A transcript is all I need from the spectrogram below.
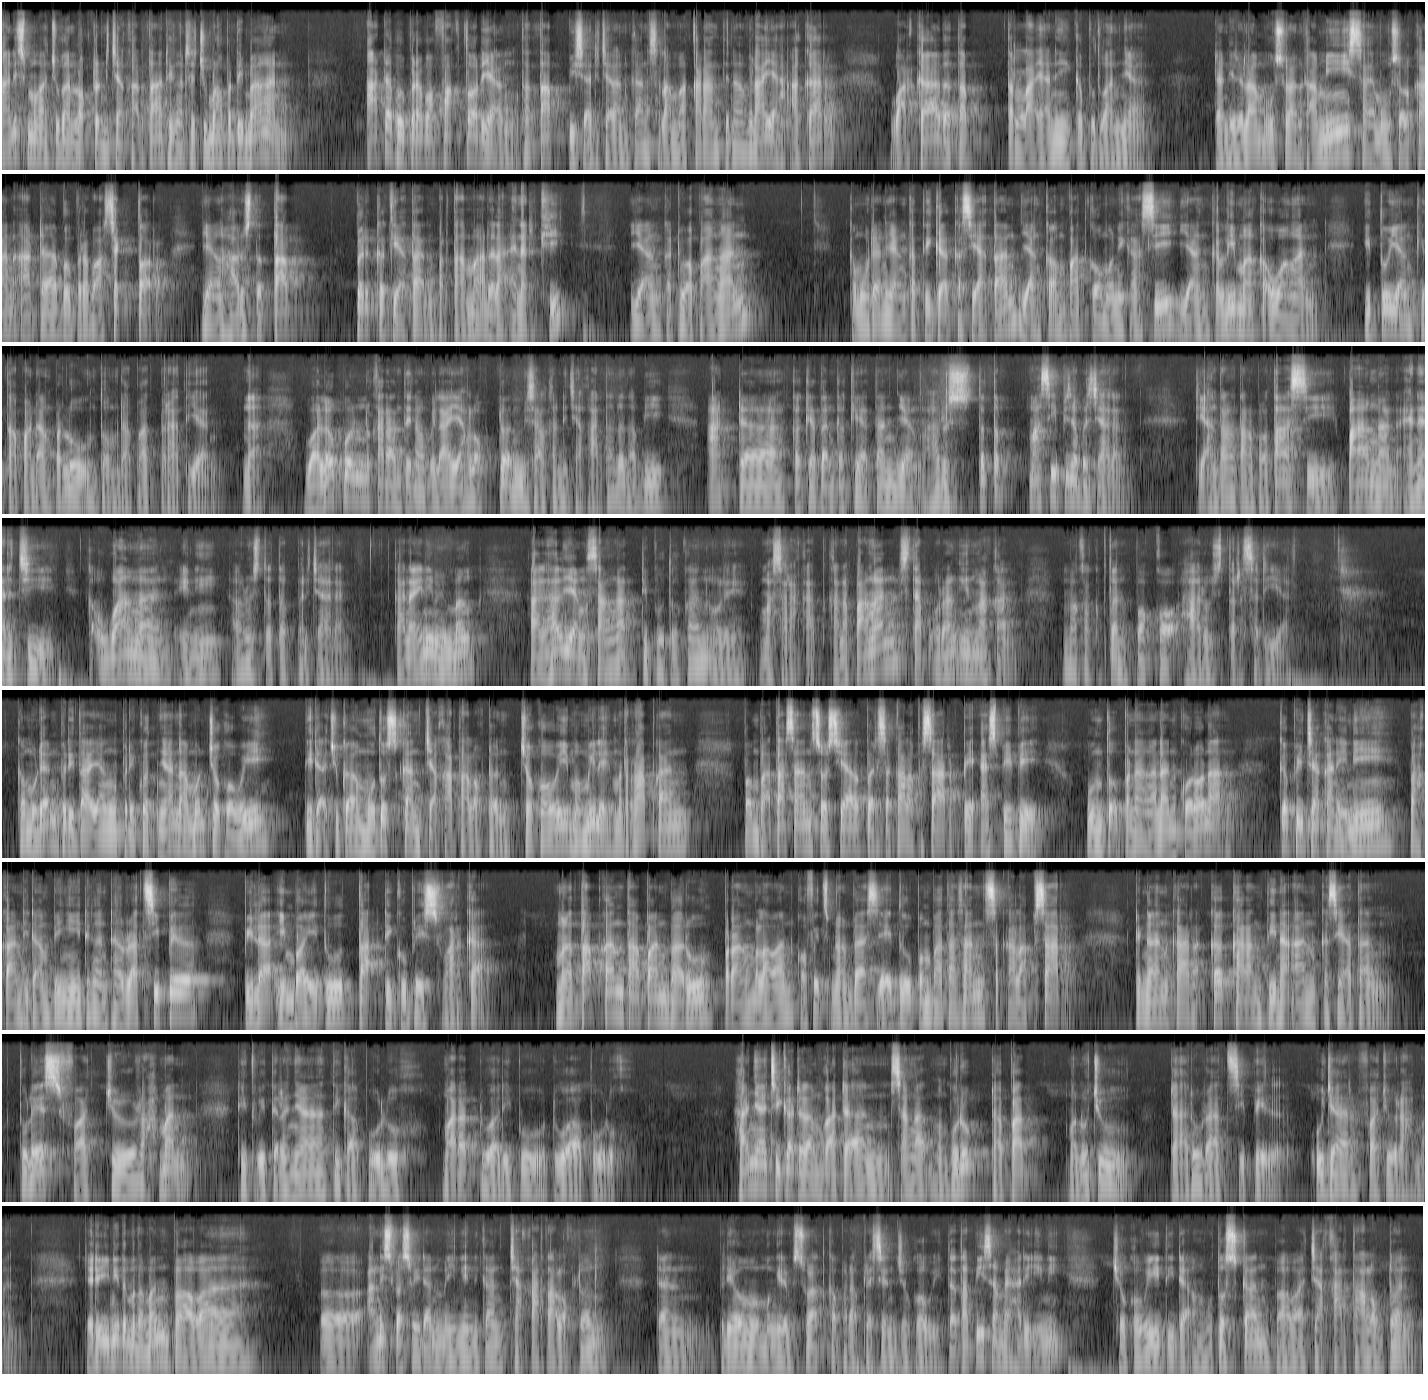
Anies mengajukan lockdown di Jakarta dengan sejumlah pertimbangan. Ada beberapa faktor yang tetap bisa dijalankan selama karantina wilayah agar warga tetap terlayani kebutuhannya. Dan di dalam usulan kami, saya mengusulkan ada beberapa sektor yang harus tetap berkegiatan. Pertama adalah energi, yang kedua pangan, Kemudian yang ketiga kesehatan, yang keempat komunikasi, yang kelima keuangan. Itu yang kita pandang perlu untuk mendapat perhatian. Nah, walaupun karantina wilayah lockdown misalkan di Jakarta, tetapi ada kegiatan-kegiatan yang harus tetap masih bisa berjalan. Di antara transportasi, pangan, energi, keuangan ini harus tetap berjalan. Karena ini memang hal-hal yang sangat dibutuhkan oleh masyarakat. Karena pangan setiap orang ingin makan, maka kebutuhan pokok harus tersedia. Kemudian berita yang berikutnya, namun Jokowi tidak juga memutuskan Jakarta lockdown. Jokowi memilih menerapkan pembatasan sosial berskala besar PSBB untuk penanganan corona. Kebijakan ini bahkan didampingi dengan darurat sipil bila imbau itu tak digubris warga menetapkan tahapan baru perang melawan COVID-19 yaitu pembatasan skala besar dengan kekarantinaan kesehatan. Tulis Fajrul Rahman di Twitternya 30 Maret 2020. Hanya jika dalam keadaan sangat memburuk dapat menuju darurat sipil, ujar Fajrul Rahman. Jadi ini teman-teman bahwa eh, Anies Baswedan menginginkan Jakarta lockdown dan beliau mengirim surat kepada Presiden Jokowi. Tetapi sampai hari ini Jokowi tidak memutuskan bahwa Jakarta lockdown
